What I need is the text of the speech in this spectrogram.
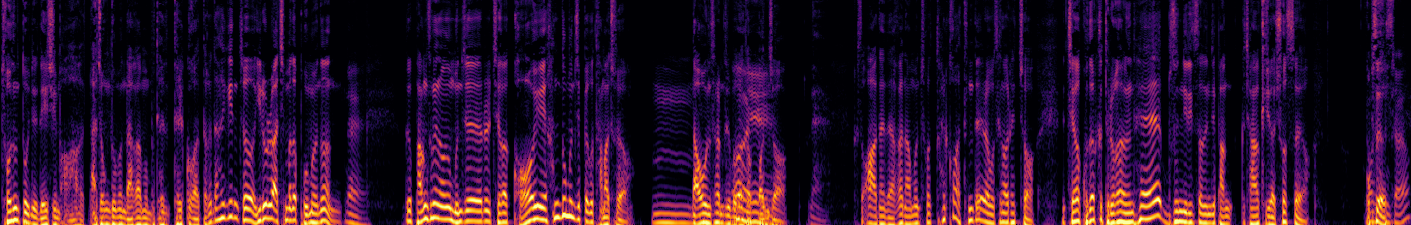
저는 또 이제 내심 아나 정도면 나가면 뭐 될것 같다. 근데 하긴 저 일요일 아침마다 보면은 네. 그 방송에 나오는 문제를 제가 거의 한두 문제 빼고 다 맞춰요. 음. 나온 사람들보다 어, 더 예. 먼저. 네. 그래서 아, 내 나가 나면 저할것 같은데라고 생각을 했죠. 제가 고등학교 들어가는 해에 무슨 일이 있었는지 방, 그 장학 퀴즈가 쉬었어요. 없어요. 어, 진짜요?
